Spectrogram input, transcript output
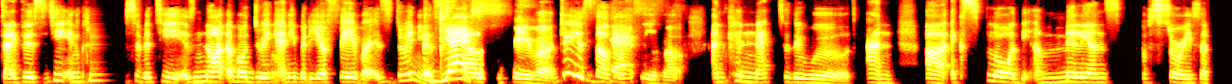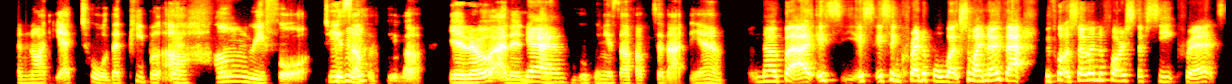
diversity, inclusivity is not about doing anybody a favor. It's doing yourself Yes. a favor. Do yourself Yes. a favor and connect to the world and uh, explore the uh, millions of stories that are not yet told that people are hungry for. Do Mhm. yourself a favor, you know, and, then Yeah. and open yourself up to that. Yeah. No but it's it's it's incredible work so i know that we've got so in the forest of secrets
